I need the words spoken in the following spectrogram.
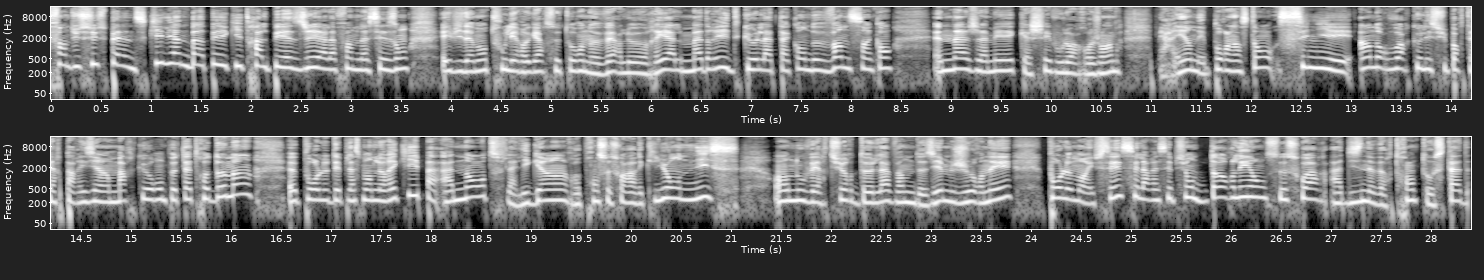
Fin du suspense. Kylian Mbappé quittera le PSG à la fin de la saison. Évidemment, tous les regards se tournent vers le Real Madrid que l'attaquant de 25 ans n'a jamais caché vouloir rejoindre. Mais rien n'est pour l'instant signé. Un au revoir que les supporters parisiens marqueront peut-être demain euh, pour le déplacement de leur équipe à Nantes. La Ligue 1 reprend ce soir avec Lyon, Nice en ouverture de la 22e journée. Pour le Mans FC, c'est la réception d'Orléans ce soir à 19h30 au stade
